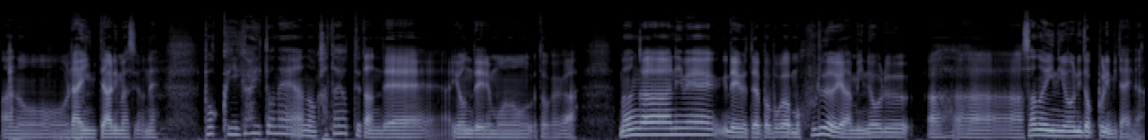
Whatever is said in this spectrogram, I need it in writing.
あのー、LINE ってありますよね。僕意外とねあの偏ってたんで読んでいるものとかが漫画アニメでいうとやっぱ僕はもう古谷実ああ浅野稲鬼どっぷりみたいな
